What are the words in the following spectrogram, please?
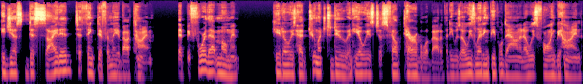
he just decided to think differently about time. That before that moment, he had always had too much to do and he always just felt terrible about it, that he was always letting people down and always falling behind.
